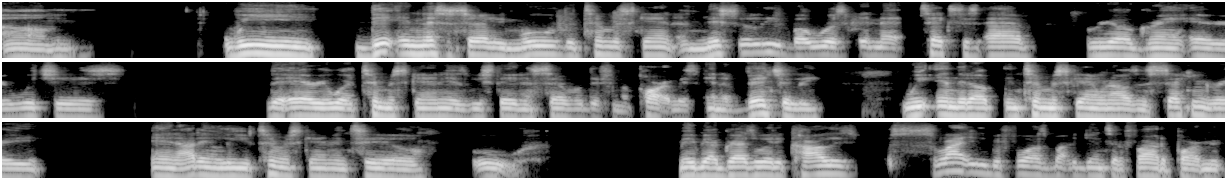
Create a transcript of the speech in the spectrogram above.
Um, we didn't necessarily move to Tymber Skan initially, but was in that Texas Ave Rio Grande area, which is the area where Tymber Skan is. We stayed in several different apartments, and eventually, we ended up in Tymber Skan when I was in second grade, and I didn't leave Tymber Skan until ooh, maybe I graduated college slightly before I was about to get into the fire department.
